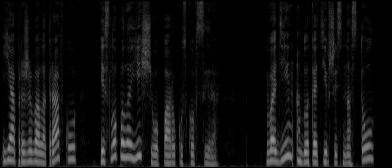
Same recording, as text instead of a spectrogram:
Я прожевала травку и слопала еще пару кусков сыра. Вадим, облокотившись на стол,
